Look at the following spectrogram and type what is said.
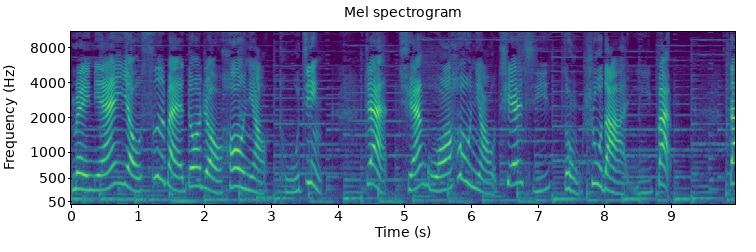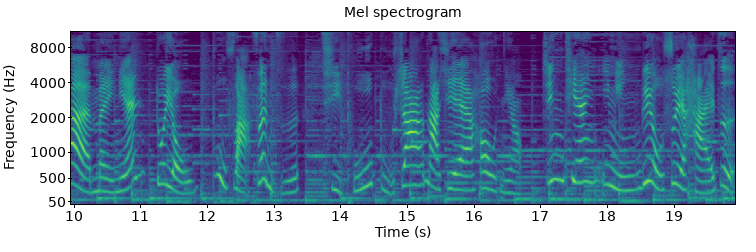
每年有四百多种候鸟途径，占全国候鸟迁徙总数的一半。但每年都有不法分子企图捕杀那些候鸟。今天，一名六岁孩子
